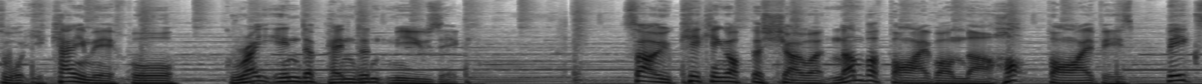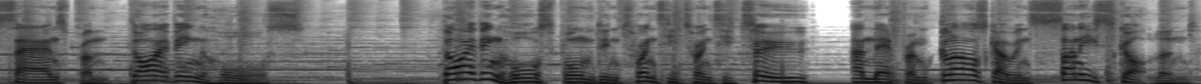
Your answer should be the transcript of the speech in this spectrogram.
to what you came here for great independent music. So, kicking off the show at number 5 on the Hot 5 is Big Sands from Diving Horse. Diving Horse formed in 2022 and they're from Glasgow in sunny Scotland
